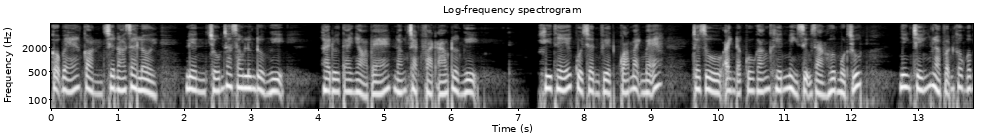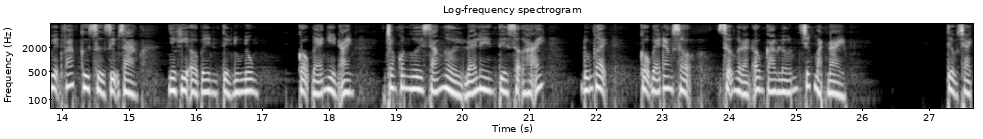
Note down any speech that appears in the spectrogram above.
cậu bé còn chưa nói ra lời, liền trốn ra sau lưng đường nghị. Hai đôi tay nhỏ bé nắm chặt vạt áo đường nghị khí thế của Trần Việt quá mạnh mẽ. Cho dù anh đã cố gắng khiến mình dịu dàng hơn một chút, nhưng chính là vẫn không có biện pháp cư xử dịu dàng như khi ở bên Tiểu Nhung Nhung. Cậu bé nhìn anh, trong con ngươi sáng ngời lóe lên tia sợ hãi. Đúng vậy, Cậu bé đang sợ Sợ người đàn ông cao lớn trước mặt này. Tiểu Trạch,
